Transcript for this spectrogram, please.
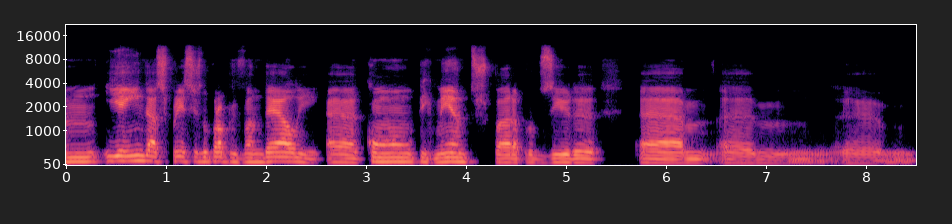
um, e ainda as experiências do próprio Vandelli uh, com pigmentos para produzir um, um,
